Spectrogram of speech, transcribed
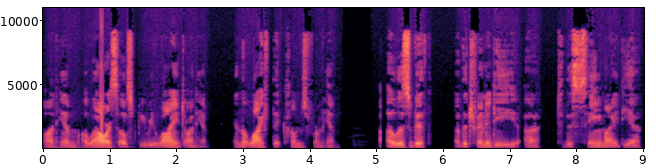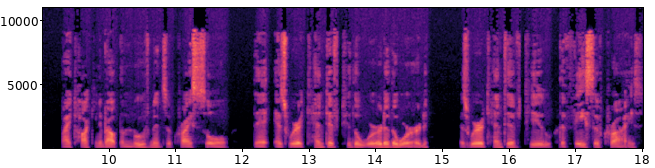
on him, allow ourselves to be reliant on him and the life that comes from him. Elizabeth of the Trinity uh, to the same idea by talking about the movements of Christ's soul, that as we're attentive to the word of the word, as we're attentive to the face of Christ,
